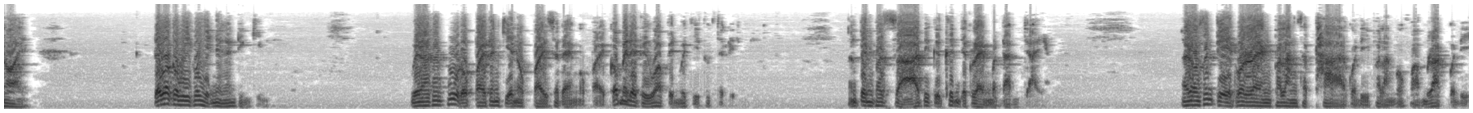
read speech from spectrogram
หน่อย แต่ว่ากวีก็เห็นอย่างนั้นจริงๆ เวลาท่านพูดออกไปท่านเขียนออกไปแสดงออกไป ก็ไม่ได้ถือว่าเป็นวิจีทุจริตมันเป็นภาษาที่เกิดขึ้นจากแรงบันดาลใจเราสังเกตว่าแรงพลังศรัทธาก็ดี พลังของความรักก็ดี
